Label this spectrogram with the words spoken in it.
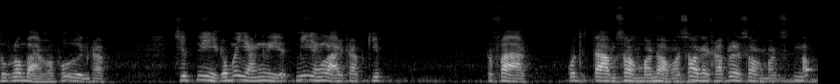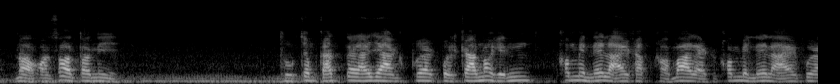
ทุกข์ลำบากของผู้อื่นครับ คลิปนี้ก็ไม่ยั้งนี่มีอย่างหลายครับคลิปก็ฝากกดติดตามส่องบานนอกออนซ่อนนะครับเรื่องส่องบานนอกออนซ่อนตอนนี้ ถูกจำกัดหลายอย่างเพื่อเปิดการมองเห็นคอมเมนต์หลายๆครับเข้ามาแหละก็คอมเมนต์หลายๆเพื่อ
